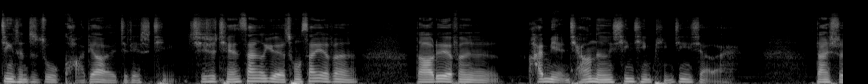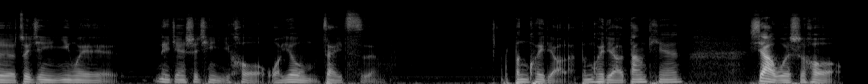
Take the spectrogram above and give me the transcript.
精神支柱垮掉这件事情。其实前三个月，从三月份到六月份，还勉强能心情平静下来。但是最近因为那件事情以后，我又再一次崩溃掉了。崩溃掉当天下午的时候，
